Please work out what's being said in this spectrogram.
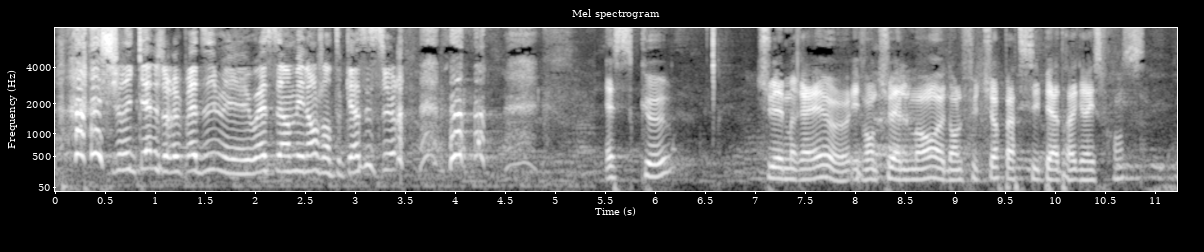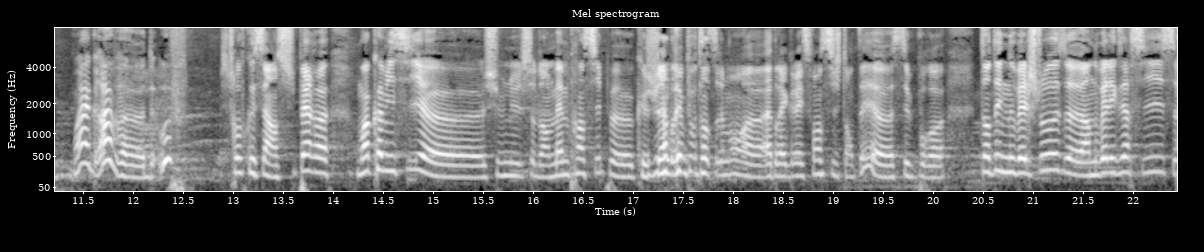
Shuriken, j'aurais pas dit, mais ouais, c'est un mélange en tout cas, c'est sûr. Est-ce que tu aimerais éventuellement dans le futur participer à Drag Race France? Ouais, grave, euh, de ouf. Je trouve que c'est un super. euh, moi, comme ici, euh, je suis venue dans le même principe euh, que je viendrais potentiellement euh, à Drag Race France si je tentais. c'est pour tenter une nouvelle chose, un nouvel exercice,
